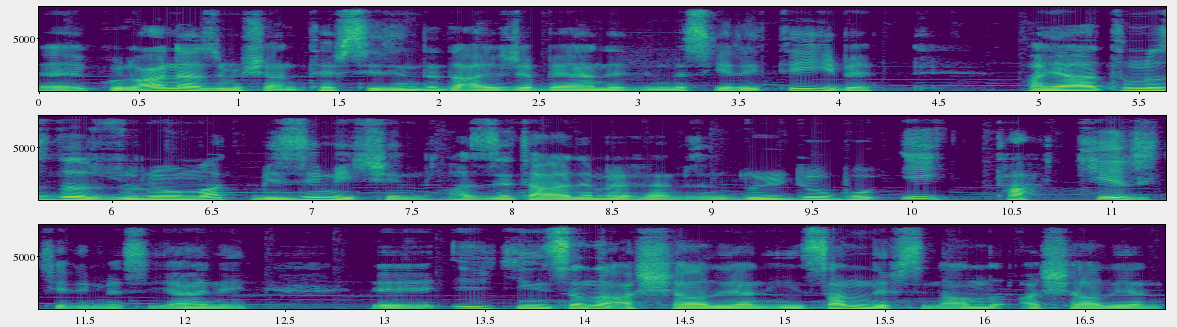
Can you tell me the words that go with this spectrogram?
e, Kur'an-ı Azimüşşan tefsirinde de ayrıca beyan edilmesi gerektiği gibi hayatımızda zulümat bizim için Hz. Adem Efendimizin duyduğu bu ilk tahkir kelimesi yani e, ilk insanı aşağılayan, insan nefsini aşağılayan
